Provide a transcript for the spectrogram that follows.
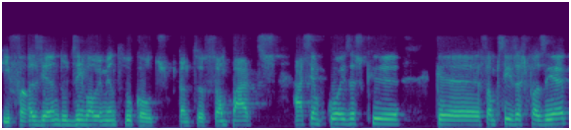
e fazendo o desenvolvimento do coach. Portanto, são partes, há sempre coisas que, que são precisas fazer,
